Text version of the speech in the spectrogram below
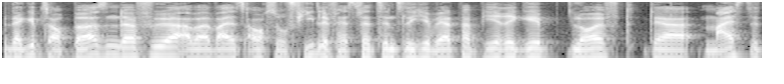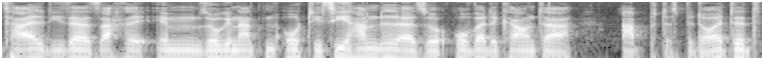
Da gibt es auch Börsen dafür, aber weil es auch so viele festverzinsliche Wertpapiere gibt, läuft der meiste Teil dieser Sache im sogenannten OTC-Handel, also Over-the-Counter, ab. Das bedeutet,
